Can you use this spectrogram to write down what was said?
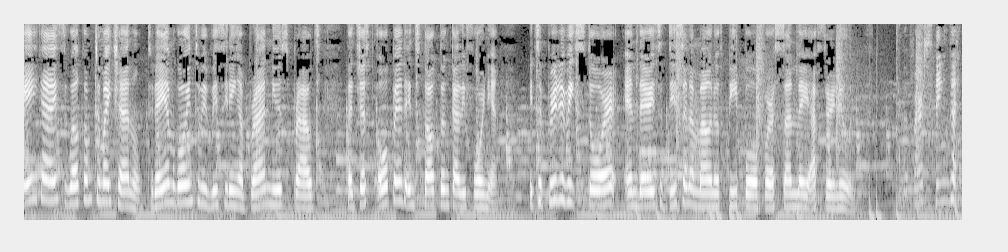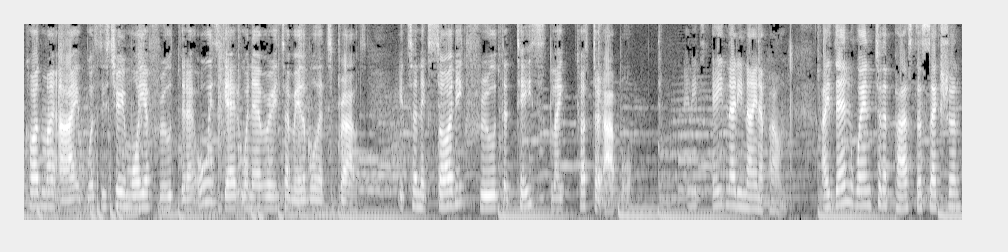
Hey guys, welcome to my channel. Today I'm going to be visiting a brand new Sprouts that just opened in Stockton, California. It's a pretty big store and there is a decent amount of people for a Sunday afternoon. The first thing that caught my eye was this chirimoya fruit that I always get whenever it's available at Sprouts. It's an exotic fruit that tastes like custard apple and it's $8.99 a pound. I then went to the pasta section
